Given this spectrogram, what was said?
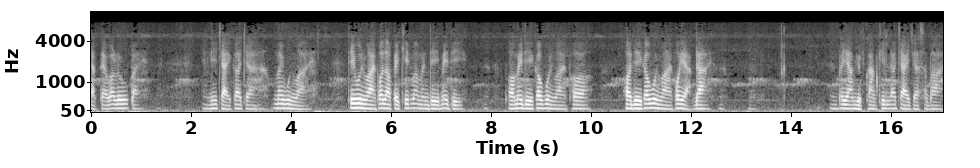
สักแต่ว่ารู้ไป อย่างนี้ใจก็จะไม่วุ่นวาย ที่วุ่นวายเพราะเราไปคิดว่ามันดีไม่ดี พอไม่ดีก็วุ่นวาย พอพอดีก็วุ่นวายเพราะอยากได้ พยายามหยุดความคิดแล้วใจจะสบาย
